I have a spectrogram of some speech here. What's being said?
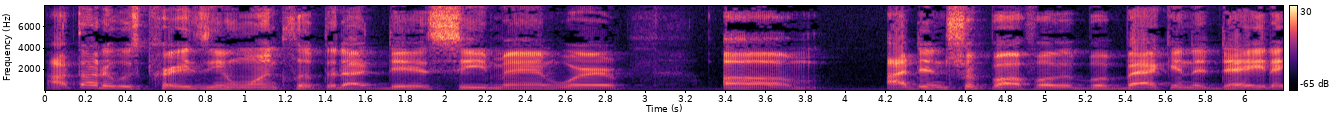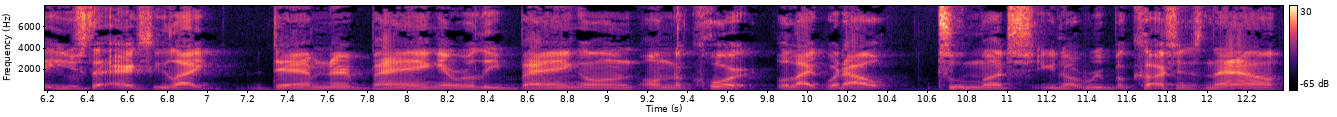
I thought it was crazy in one clip that I did see, man, where um, I didn't trip off of it, but back in the day, they used to actually like damn near bang and really bang on on the court, like without too much, you know, repercussions. Now,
